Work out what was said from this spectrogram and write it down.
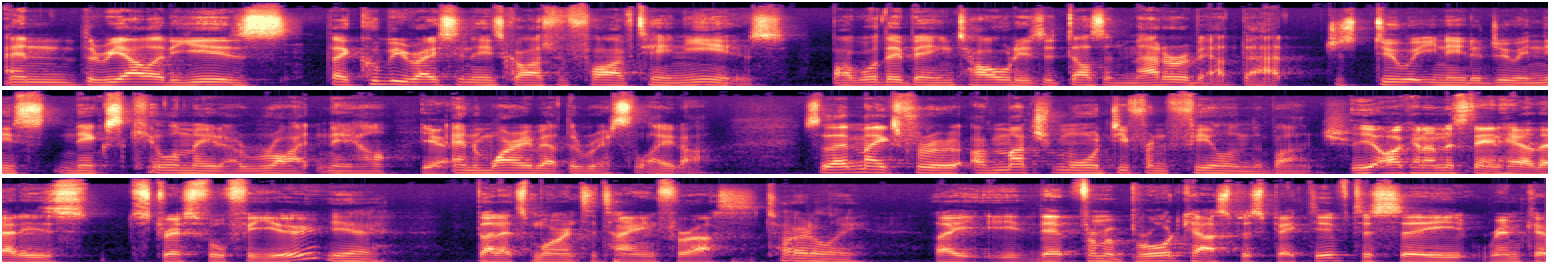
And the reality is, they could be racing these guys for five, ten years. But what they're being told is it doesn't matter about that. Just do what you need to do in this next kilometre right now Yeah. and worry about the rest later. So that makes for a, a much more different feel in the bunch. Yeah, I can understand how that is stressful for you, Yeah, but it's more entertaining for us. totally. Like that, from a broadcast perspective, to see Remco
